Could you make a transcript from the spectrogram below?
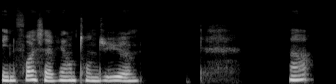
Et une fois j'avais entendu ah,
